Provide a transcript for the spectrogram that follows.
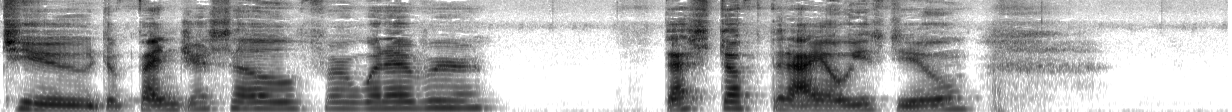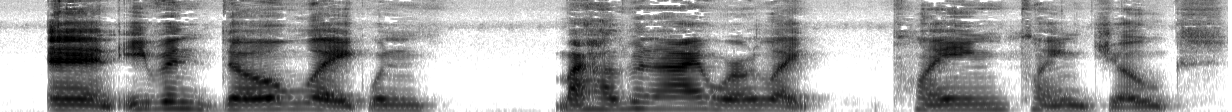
to defend yourself or whatever. That's stuff that I always do. And even though, like, when my husband and I were, like, playing, playing jokes.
